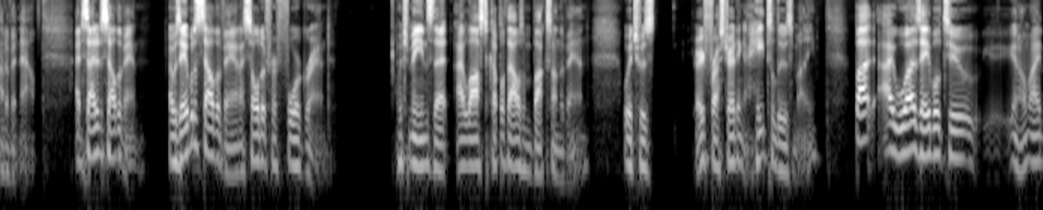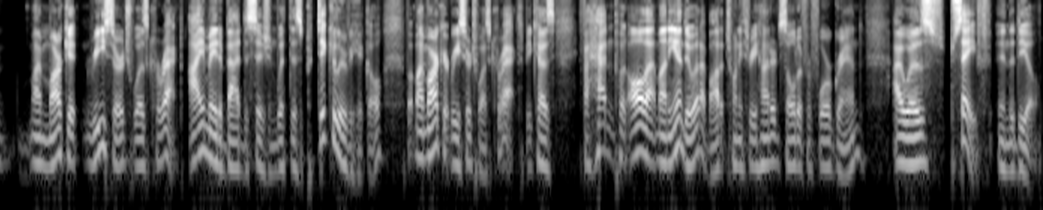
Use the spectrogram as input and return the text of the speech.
out of it now. I decided to sell the van. I was able to sell the van. I sold it for four grand, which means that I lost a couple thousand bucks on the van, which was very frustrating. I hate to lose money, but I was able to, you know, my my market research was correct. I made a bad decision with this particular vehicle, but my market research was correct because if I hadn't put all that money into it, I bought it 2300, sold it for 4 grand, I was safe in the deal,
